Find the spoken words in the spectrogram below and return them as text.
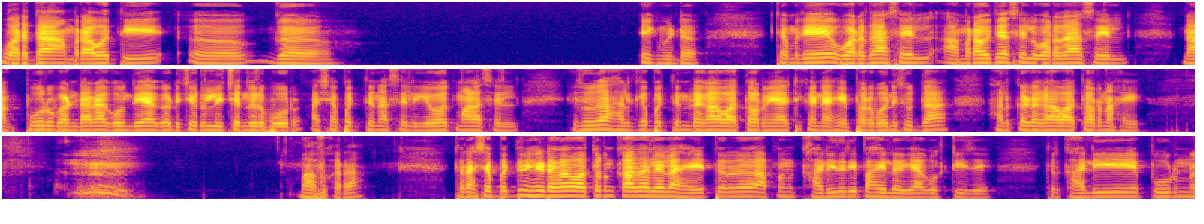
वर्धा अमरावती ग एक मिनटं. त्यामध्ये वर्धा असेल अमरावती असेल वर्धा असेल नागपूर भंडारा गोंदिया गडचिरोली चंद्रपूर अशा पद्धतीनं असेल यवतमाळ असेल हे सुद्धा हलक्या पद्धतीनं ढगाळ वातावरण या ठिकाणी आहे. परभणीसुद्धा हलकं ढगाळ वातावरण आहे. माफ करा. तर अशा पद्धतीने हे ढगाळ वातावरण का झालेलं आहे? तर आपण खाली जरी पाहिलं या गोष्टीचे तर खाली पूर्ण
